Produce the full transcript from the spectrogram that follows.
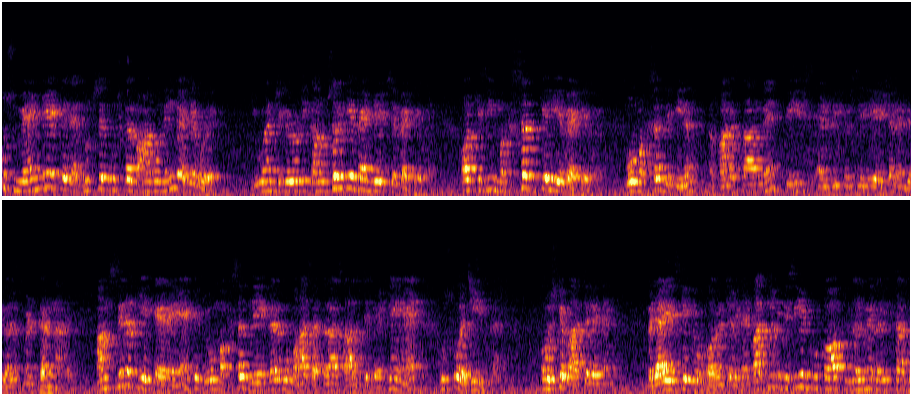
اس مینڈیٹ کے تحت مجھ سے پوچھ کر وہاں وہ نہیں بیٹھے ہوئے یوناما سیکیورٹی کاؤنسل کے مینڈیٹ سے بیٹھے ہوئے اور کسی مقصد کے لیے بیٹھے ہوئے وہ مقصد یقیناً افغانستان میں peace and reconciliation and development کرنا ہے ہم صرف یہ کہہ رہے ہیں کہ جو مقصد لے کر وہ وہاں سترہ سال سے بیٹھے ہیں اس کو اچیو کریں اور اس کے بعد چلے جائیں بجائے اس کے کہ وہ فوراً چلے جائیں باقی ڈیسیجن ٹو ٹاپ گل میں غریب صاحب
